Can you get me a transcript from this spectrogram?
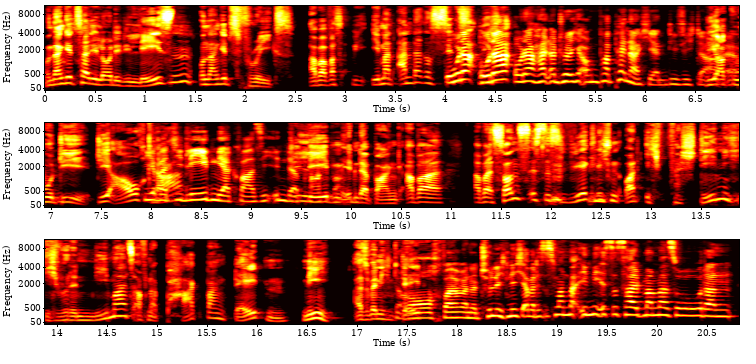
Und dann gibt's halt die Leute, die lesen und dann gibt's Freaks. Aber was jemand anderes sitzt Oder, nicht, oder, oder halt natürlich auch ein paar Pennerchen, die sich da. Ja ähm, gut, die, die auch, Die klar. aber die leben ja quasi in der die leben Parkbank. in der Bank, aber aber sonst ist es wirklich ein Ort, ich verstehe nicht, ich würde niemals auf einer Parkbank daten. Nie. Also wenn ich ein Date Doch, weil natürlich nicht, aber das ist manchmal, irgendwie ist es halt manchmal so dann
